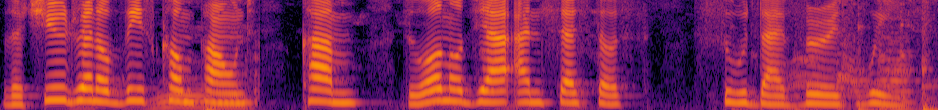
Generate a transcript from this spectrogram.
the children of this compound come to honor their ancestors through diverse ways.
